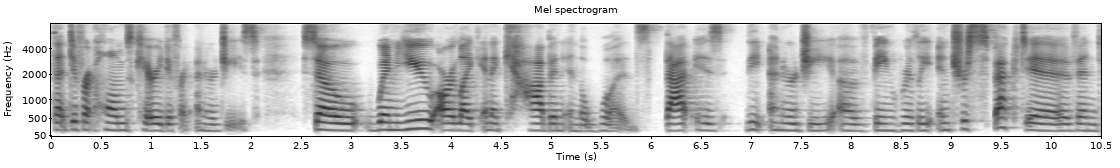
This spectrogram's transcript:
that different homes carry different energies. So when you are like in a cabin in the woods, that is the energy of being really introspective and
